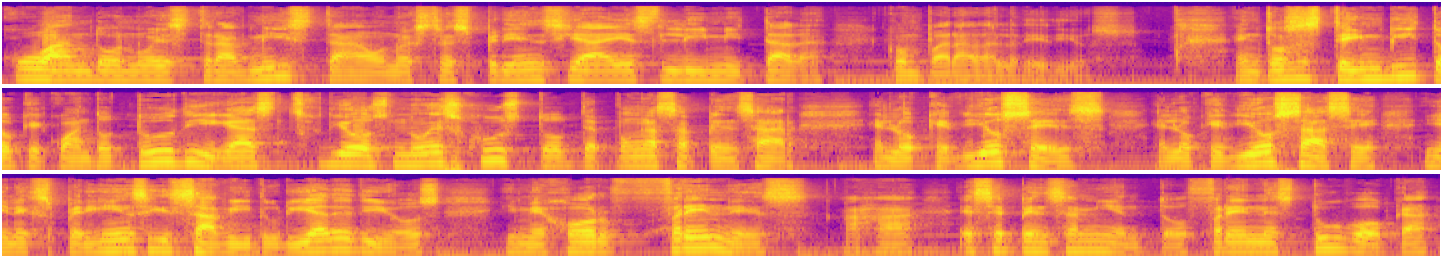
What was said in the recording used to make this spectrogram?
cuando nuestra vista o nuestra experiencia es limitada comparada a la de Dios. Entonces te invito que cuando tú digas Dios no es justo, te pongas a pensar en lo que Dios es, en lo que Dios hace y en la experiencia y sabiduría de Dios y mejor frenes ese pensamiento, frenes tu boca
